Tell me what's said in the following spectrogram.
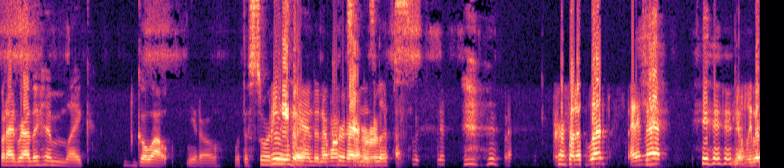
but I'd rather him like go out, you know, with a sword Me in his neither. hand and I a curse on his lips. Curse on his lips. And that the only way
